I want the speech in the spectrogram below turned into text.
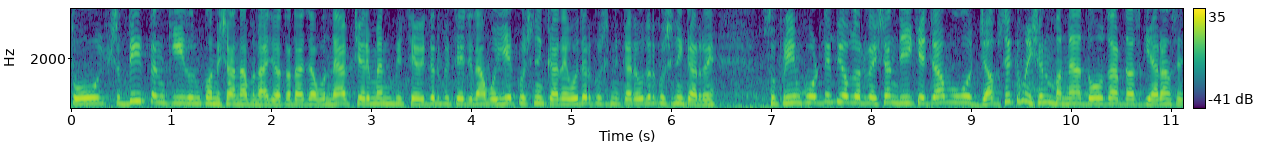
तो शदीद तनकीद उनको निशाना बनाया जाता था। जब वो नैब चेयरमैन भी थे, इधर भी थे, जनाब, वो ये कुछ नहीं कर रहे, उधर कुछ नहीं कर रहे, उधर कुछ नहीं कर रहे। सुप्रीम कोर्ट ने भी ऑब्जर्वेशन दी कि जब वो, जब से कमीशन बनना है दो हज़ार दस ग्यारह से,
